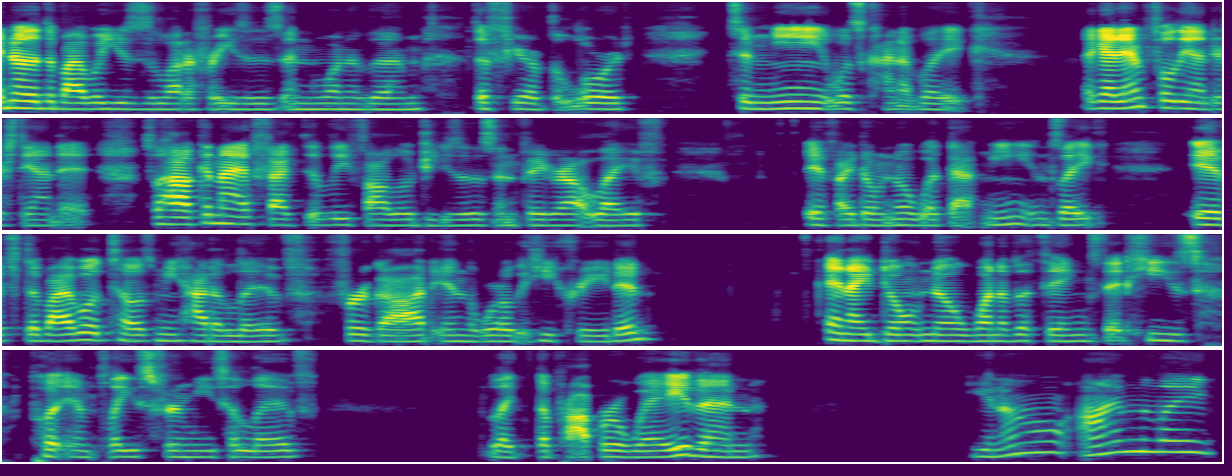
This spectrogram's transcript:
i know that the bible uses a lot of phrases and one of them the fear of the lord to me was kind of like like i didn't fully understand it. So how can i effectively follow jesus and figure out life if i don't know what that means? Like if the bible tells me how to live for god in the world that he created and I don't know one of the things that he's put in place for me to live like the proper way, then you know, I'm like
